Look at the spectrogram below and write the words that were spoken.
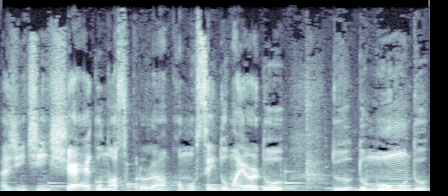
a gente enxerga o nosso problema como sendo o maior do, do, do mundo,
